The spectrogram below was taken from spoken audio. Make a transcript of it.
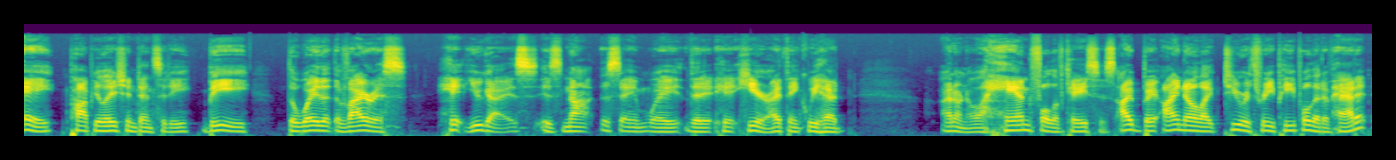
A population density. B the way that the virus hit you guys is not the same way that it hit here. I think we had, I don't know, a handful of cases. I I know like two or three people that have had it.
